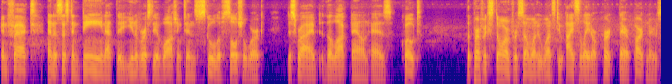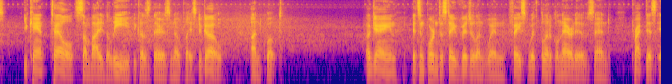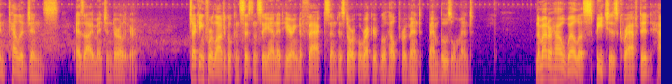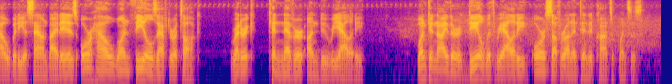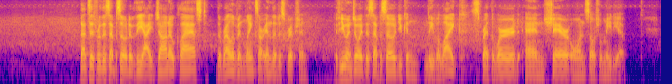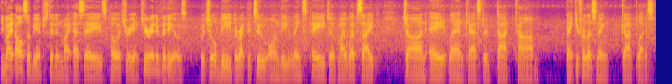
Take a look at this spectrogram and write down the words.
In fact, an assistant dean at the University of Washington's School of Social Work described the lockdown as, quote, the perfect storm for someone who wants to isolate or hurt their partners. You can't tell somebody to leave because there's no place to go. Unquote. Again, it's important to stay vigilant when faced with political narratives and practice Intelligenz, as I mentioned earlier. Checking for logical consistency and adhering to facts and historical record will help prevent bamboozlement. No matter how well a speech is crafted, how witty a soundbite is, or how one feels after a talk, rhetoric can never undo reality. One can neither deal with reality or suffer unintended consequences. That's it for this episode of the Ijonoclast. The relevant links are in the description. If you enjoyed this episode, you can leave a like, spread the word, and share on social media. You might also be interested in my essays, poetry, and curated videos, which you'll be directed to on the links page of my website, johnalancaster.com. Thank you for listening. God bless.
